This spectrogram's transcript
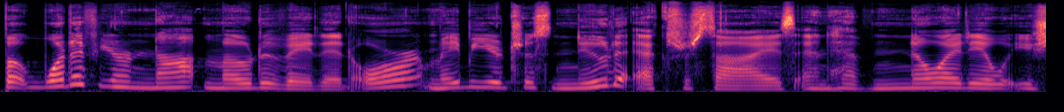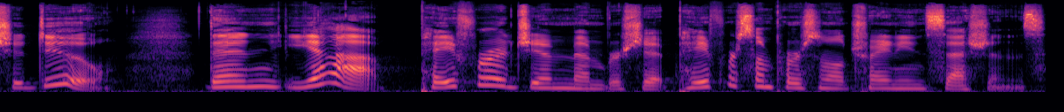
But what if you're not motivated, or maybe you're just new to exercise and have no idea what you should do? Then, yeah, pay for a gym membership, pay for some personal training sessions.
